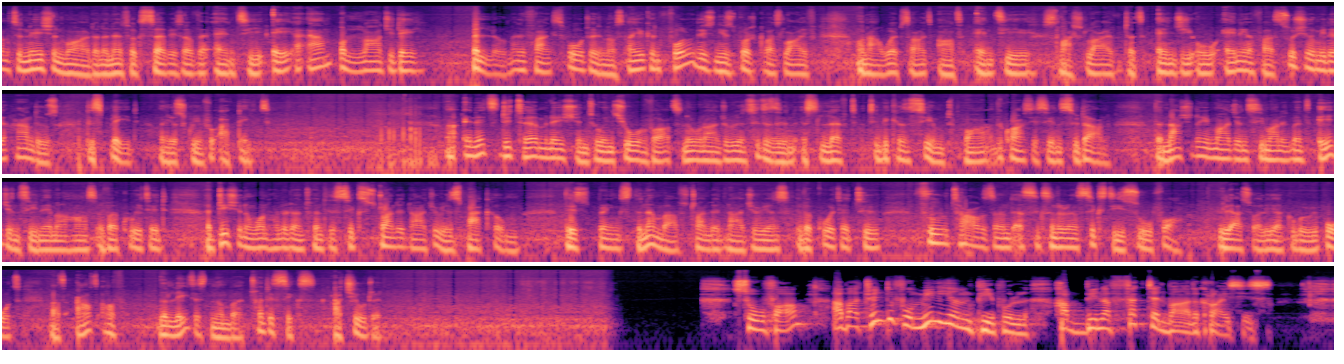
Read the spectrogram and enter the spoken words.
Welcome to Nationwide on the network service of the NTA. I am Olajide Bello. Many thanks for joining us. And you can follow this news broadcast live on our website at nta slash live.ng or any of our social media handles displayed on your screen for updates. Uh, in its determination to ensure that no Nigerian citizen is left to be consumed by the crisis in Sudan, the National Emergency Management Agency NEMA has evacuated additional 126 stranded Nigerians back home. This brings the number of stranded Nigerians evacuated to 2,660 so far. Ilyasu Ali Yakubu reports that out of the latest number, 26 are children. So far, about 24 million people have been affected by the crisis.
